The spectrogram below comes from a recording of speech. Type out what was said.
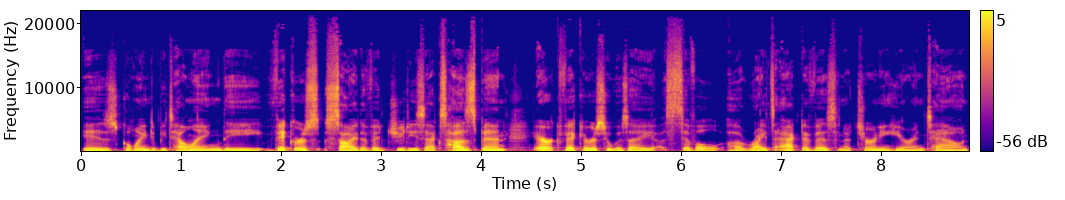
is going to be telling the Vickers side of it. Judy's ex husband, Eric Vickers, who was a civil uh, rights activist and attorney here in town.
